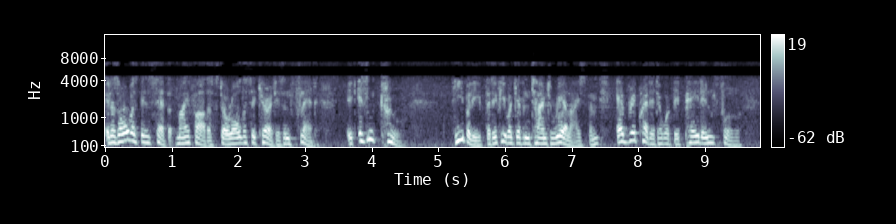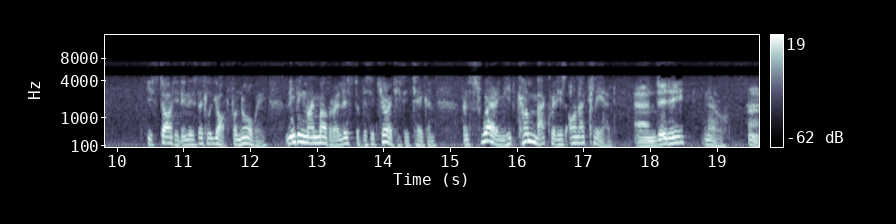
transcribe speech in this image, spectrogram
It has always been said that my father stole all the securities and fled. It isn't true. He believed that if he were given time to realize them, every creditor would be paid in full. He started in his little yacht for Norway, leaving my mother a list of the securities he'd taken, and swearing he'd come back with his honor cleared. And did he? No. Huh.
